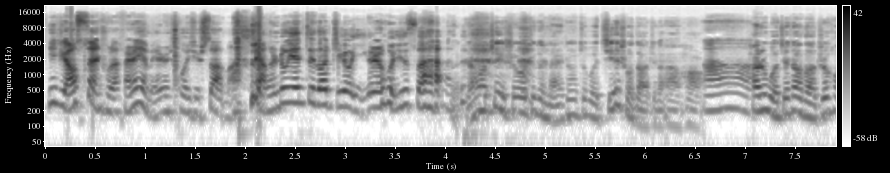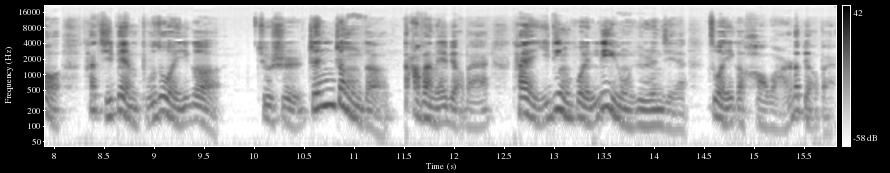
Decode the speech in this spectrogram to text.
你只要算出来，反正也没人会去算嘛，两个人中间最多只有一个人会去算，然后这时候这个男生就会接受到这个暗号，啊。他如果接受到之后，他即便不做一个就是真正的大范围表白，他也一定会利用愚人节做一个好玩的表白。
